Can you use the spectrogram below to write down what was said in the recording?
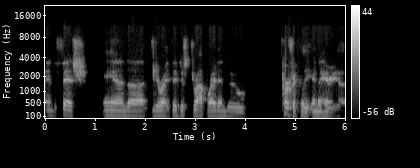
and to Fish. And uh, you're right; they just drop right into perfectly into Harry Hood.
